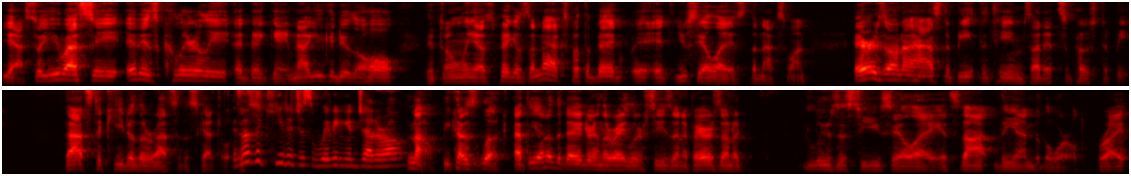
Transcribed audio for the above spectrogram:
yeah, so USC, it is clearly a big game. Now you could do the whole it's only as big as the next, but the big it UCLA is the next one. Arizona has to beat the teams that it's supposed to beat. That's the key to the rest of the schedule. Is that the key to just winning in general? No, because look, at the end of the day during the regular season, if Arizona loses to UCLA, it's not the end of the world, right?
